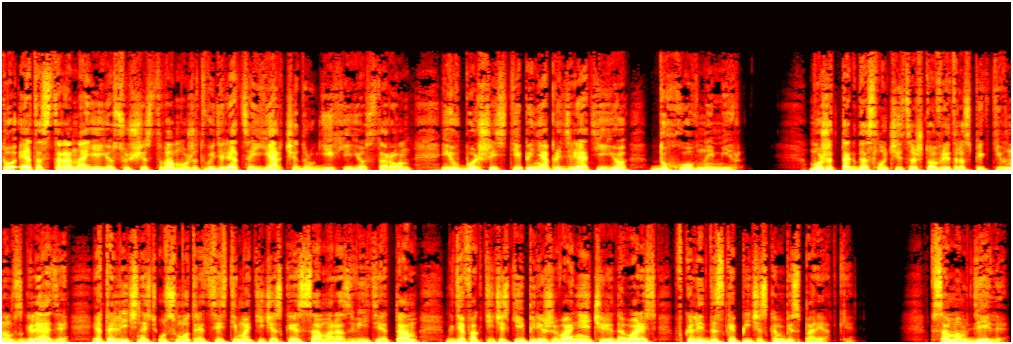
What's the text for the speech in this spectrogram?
то эта сторона ее существа может выделяться ярче других ее сторон и в большей степени определять ее духовный мир. Может тогда случиться, что в ретроспективном взгляде эта личность усмотрит систематическое саморазвитие там, где фактические переживания чередовались в калейдоскопическом беспорядке. В самом деле,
